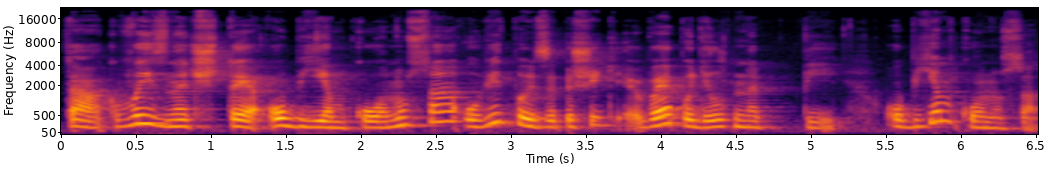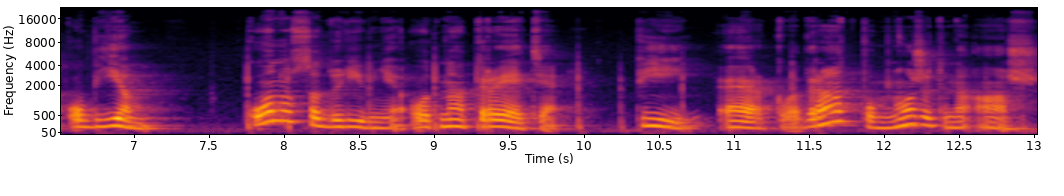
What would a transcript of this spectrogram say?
Так, визначте об'єм конуса. У відповідь запишіть v поділити на π. Об'єм конуса. Об'єм конуса дорівнює 1 третя πr квадрат помножити на h.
